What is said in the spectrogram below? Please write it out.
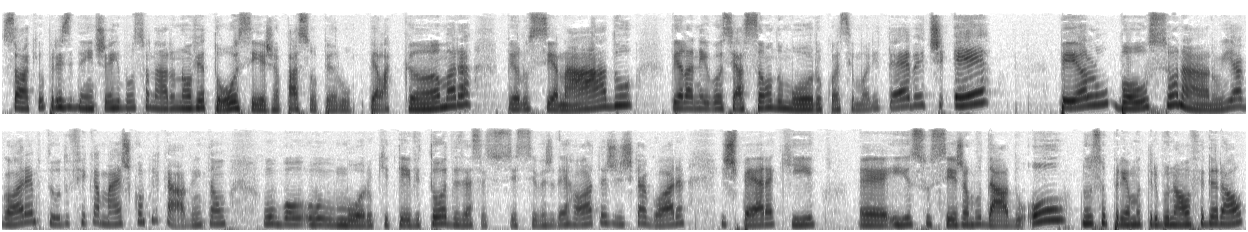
só que o presidente Jair Bolsonaro não vetou, ou seja, passou pelo, pela Câmara, pelo Senado, pela negociação do Moro com a Simone Tebet e pelo Bolsonaro. E agora tudo fica mais complicado. Então, o, o Moro, que teve todas essas sucessivas derrotas, diz que agora espera que é, isso seja mudado ou no Supremo Tribunal Federal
